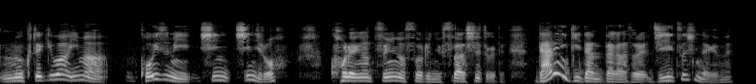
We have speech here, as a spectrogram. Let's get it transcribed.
目的は今、小泉進次郎？これが次の総理にふさわしいとかって、誰に聞いたんだ？だからそれ、時事通信だけどね。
